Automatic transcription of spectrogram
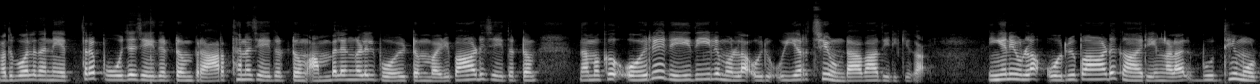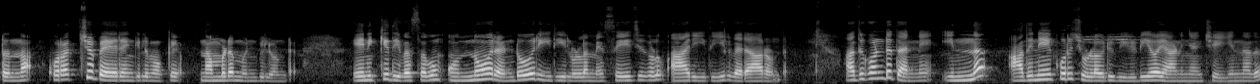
അതുപോലെ തന്നെ എത്ര പൂജ ചെയ്തിട്ടും പ്രാർത്ഥന ചെയ്തിട്ടും അമ്പലങ്ങളിൽ പോയിട്ടും വഴിപാട് ചെയ്തിട്ടും നമുക്ക് ഒരു രീതിയിലുമുള്ള ഒരു ഉയർച്ച ഉണ്ടാവാതിരിക്കുക ഇങ്ങനെയുള്ള ഒരുപാട് കാര്യങ്ങളാൽ ബുദ്ധിമുട്ടുന്ന കുറച്ചു പേരെങ്കിലുമൊക്കെ നമ്മുടെ മുൻപിലുണ്ട്. എനിക്ക് ദിവസവും ഒന്നോ രണ്ടോ രീതിയിലുള്ള മെസ്സേജുകളും ആ രീതിയിൽ വരാറുണ്ട്. അതുകൊണ്ട് തന്നെ ഇന്ന് അതിനെക്കുറിച്ചുള്ള ഒരു വീഡിയോയാണ് ഞാൻ ചെയ്യുന്നത്.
